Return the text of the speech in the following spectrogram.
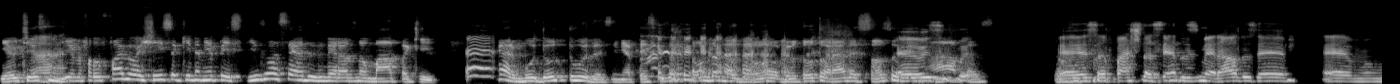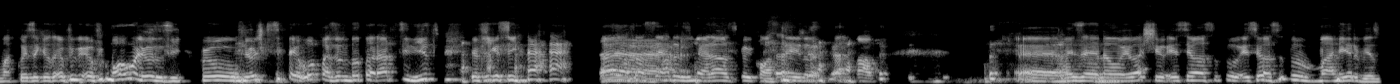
E aí o Tiesco ah. um dia me falou, Fábio, eu achei isso aqui na minha pesquisa ou a Serra das Esmeradas no mapa aqui? É. Cara, mudou tudo, assim, minha pesquisa toda mudou, meu doutorado é só sobre é, mapas. Foi... É, essa parte da Serra das Esmeraldas é, é uma coisa que eu, eu, fico, eu fico mal orgulhoso, assim. Foi o meu que se ferrou fazendo doutorado sinistro. Eu fico assim, olha essa Serra das Esmeraldas que eu encontrei no mapa. É, mas é, não, eu acho esse é um assunto, esse é um assunto maneiro mesmo.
